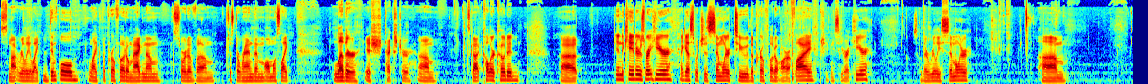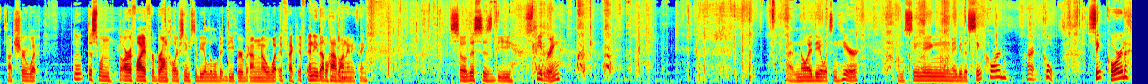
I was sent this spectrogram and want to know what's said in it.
It's not really like dimpled like the Profoto Magnum, sort of um, just a random, almost like leather-ish texture. Um, it's got color-coded uh, indicators right here, I guess, which is similar to the Profoto RFI, which you can see right here. So they're really similar. Um, not sure what, uh, this one, the RFI for Broncolor seems to be a little bit deeper, but I don't know what effect, if any, that'll have on anything. So this is the speed ring. I have no idea what's in here. I'm assuming maybe the sync cord. All right, cool. Sync cord,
